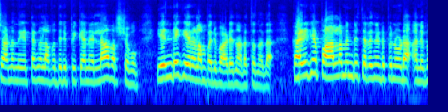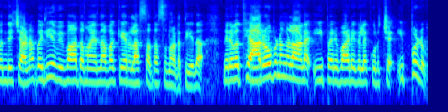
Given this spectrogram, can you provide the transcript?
വാർഷികത്തോടനുബന്ധിച്ചാണ് നേട്ടങ്ങൾ അവതരിപ്പിക്കാൻ എല്ലാ വർഷവും എന്റെ കേരളം പരിപാടി നടത്തുന്നത്. കഴിഞ്ഞ പാർലമെന്റ് തെരഞ്ഞെടുപ്പിനോട് അനുബന്ധിച്ചാണ് വലിയ വിവാദമായ നവകേരള സദസ്സ് നടത്തിയത്. നിരവധി ആരോപണങ്ങളാണ് ഈ പരിപാടികളെ കുറിച്ച് ഇപ്പോഴും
